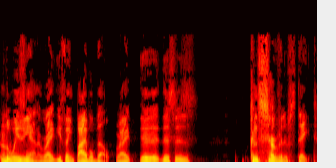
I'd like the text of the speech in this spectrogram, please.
Louisiana, right? You think Bible Belt, right? Uh, this is conservative state.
